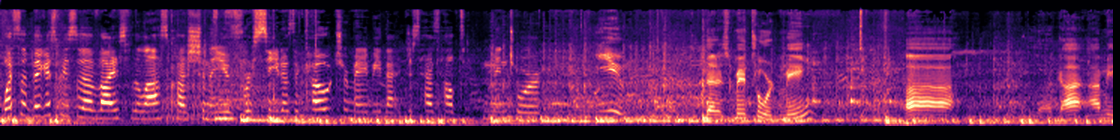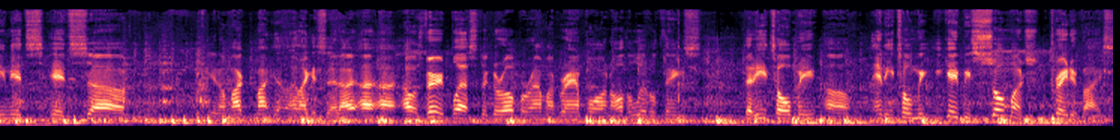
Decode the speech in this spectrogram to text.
What's the biggest piece of advice for the last question that you've received as a coach, or maybe that just has helped mentor you? That has mentored me. Uh, look, I, I mean, it's it's. Uh, know, my, my, like I said, I, I, I, was very blessed to grow up around my grandpa and all the little things that he told me. Um, and he told me, he gave me so much great advice.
